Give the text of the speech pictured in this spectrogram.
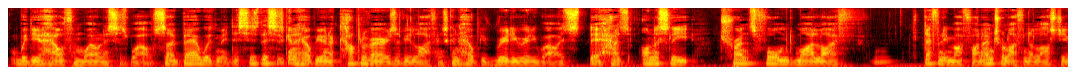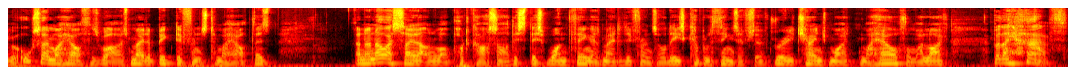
with your health and wellness as well. So bear with me. This is this is going to help you in a couple of areas of your life, and it's going to help you really, really well. It's, it has honestly transformed my life, definitely my financial life in the last year, but also my health as well. It's made a big difference to my health. There's, and I know I say that on a lot of podcasts. Oh, this this one thing has made a difference, or these couple of things have, have really changed my my health or my life, but they have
